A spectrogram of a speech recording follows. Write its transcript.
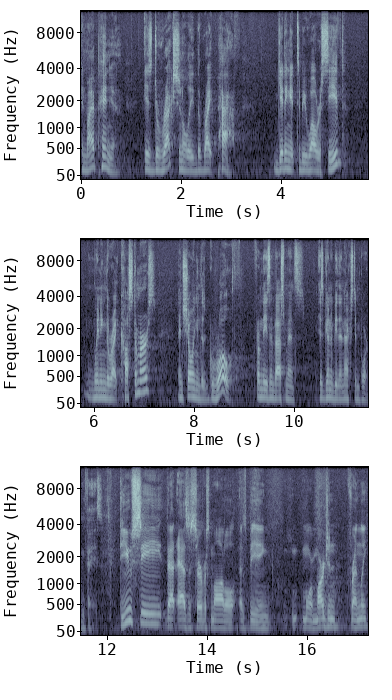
in my opinion, is directionally the right path. Getting it to be well received, winning the right customers, and showing the growth from these investments is going to be the next important phase. Do you see that as a service model as being more margin friendly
